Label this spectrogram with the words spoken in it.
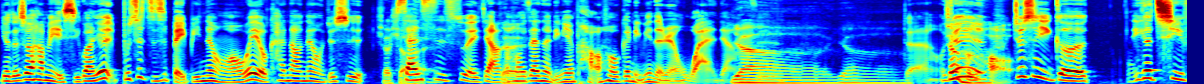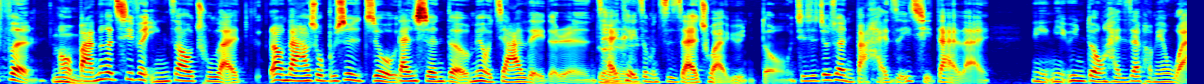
有的时候他们也习惯，因为不是只是 baby 那种哦，我也有看到那种就是三四岁这样，然后在那里面跑，然后跟里面的人玩这样子。呀呀，对，我觉得就是一个一个气氛，然后把那个气氛营造出来，嗯、让大家说不是只有单身的没有家累的人才可以这么自在出来运动。其实就算你把孩子一起带来，你你运动，孩子在旁边玩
